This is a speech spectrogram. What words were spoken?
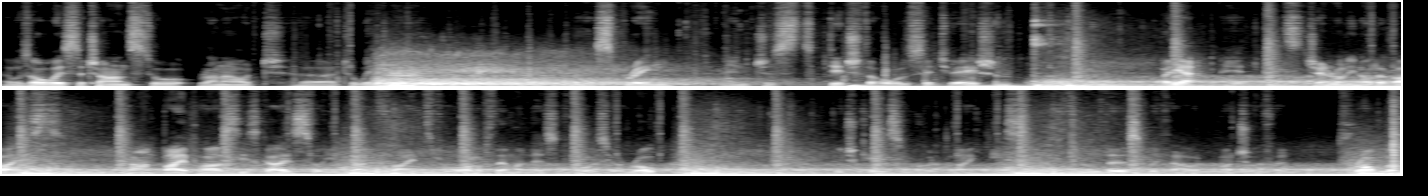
There was always the chance to run out uh, to winter spring and just ditch the whole situation. But yeah, it's generally not advised. You can't bypass these guys, so you gotta fight through all of them, unless of course you're rogue. In which case you could likely see this without much of a problem.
